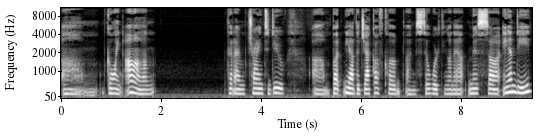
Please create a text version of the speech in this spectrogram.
um, going on that I'm trying to do. Um, but yeah, the Jack Off Club, I'm still working on that. Miss uh, Andy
